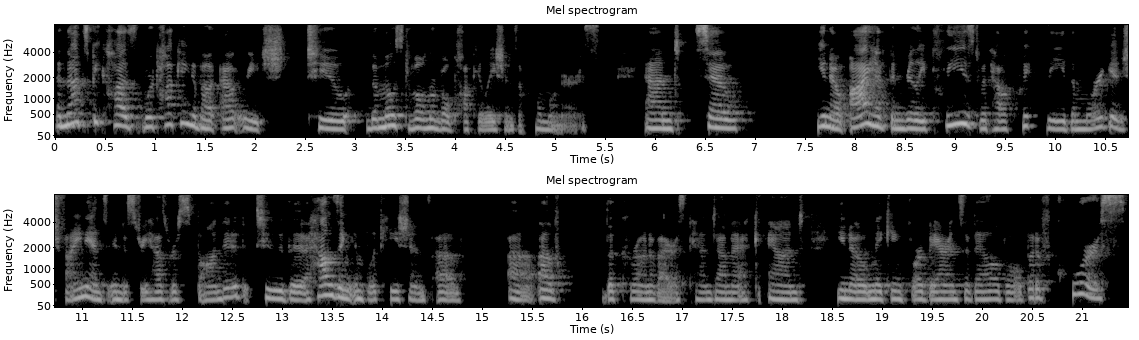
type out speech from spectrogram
and that's because we're talking about outreach to the most vulnerable populations of homeowners. And so, you know, I have been really pleased with how quickly the mortgage finance industry has responded to the housing implications of, uh, of the coronavirus pandemic and, you know, making forbearance available. But of course,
